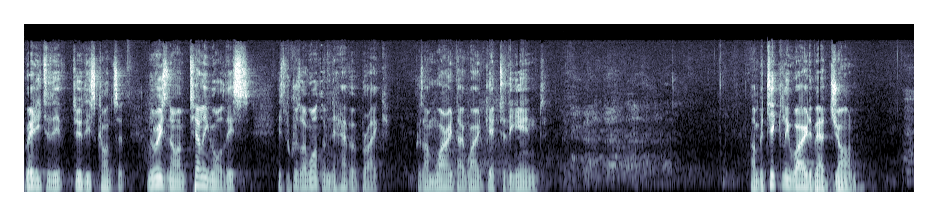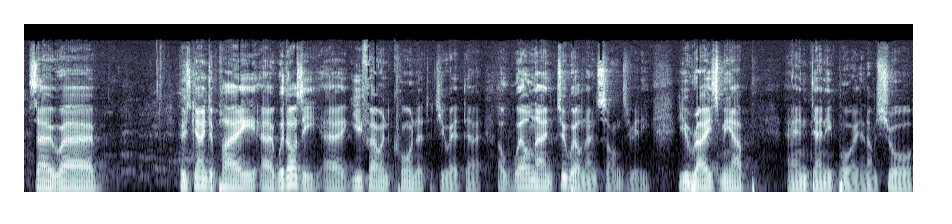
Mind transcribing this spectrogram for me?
ready to do this concert. And the reason I'm telling all this is because I want them to have a break, because I'm worried they won't get to the end. I'm particularly worried about John. So, uh, who's going to play uh, with Ozzy, uh, UFO and Cornet duet, uh, a well-known, two well-known songs really. You Raise Me Up and Danny Boy, and I'm sure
